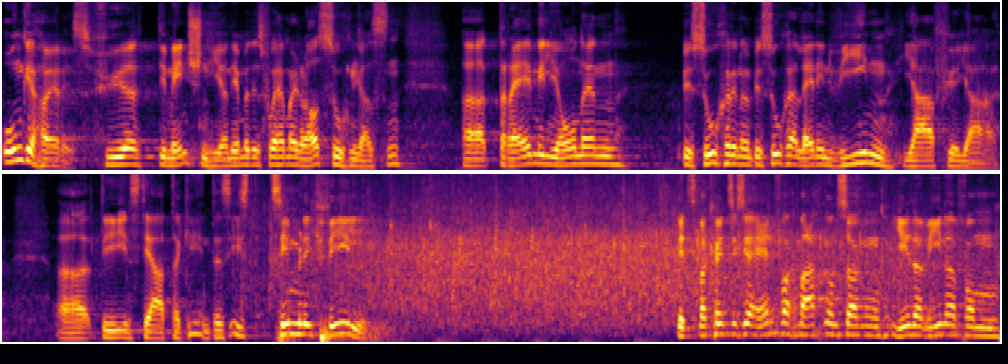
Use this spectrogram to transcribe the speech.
Ungeheures für die Menschen hier. Und ich habe mir das vorher mal raussuchen lassen. Äh, drei Millionen Besucherinnen und Besucher allein in Wien Jahr für Jahr. äh, die ins Theater gehen. Das ist ziemlich viel. Jetzt, man könnte es sich sehr einfach machen und sagen, jeder Wiener vom,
